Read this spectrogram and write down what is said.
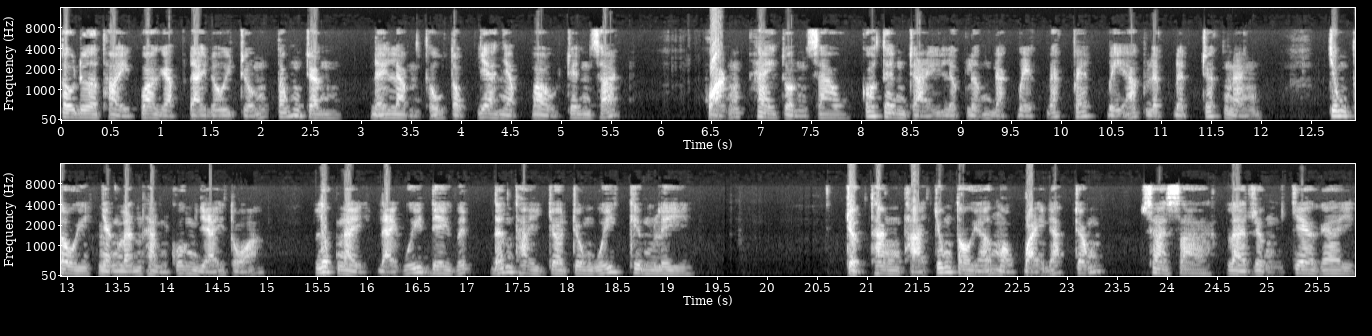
tôi đưa Thời qua gặp đại đội trưởng Tống Trân để làm thủ tục gia nhập vào trinh sát. Khoảng hai tuần sau, có tên trại lực lượng đặc biệt Đắc Pét bị áp lực địch rất nặng. Chúng tôi nhận lệnh hành quân giải tỏa. Lúc này, đại quý David đến thay cho trung quý Kim Lee. Trực thăng thả chúng tôi ở một bãi đất trống. Xa xa là rừng che gai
